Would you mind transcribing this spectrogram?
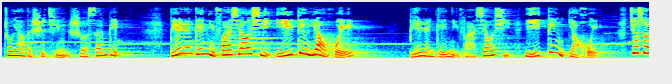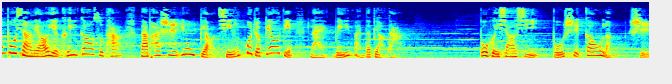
重要的事情说三遍。别人给你发消息一定要回，别人给你发消息一定要回，就算不想聊也可以告诉他，哪怕是用表情或者标点来委婉的表达。不回消息不是高冷，是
